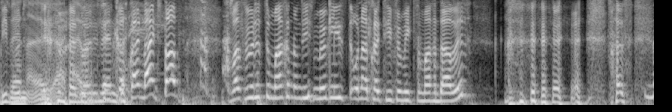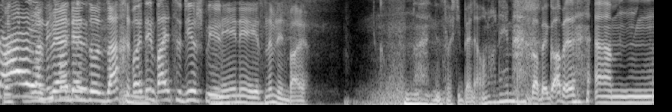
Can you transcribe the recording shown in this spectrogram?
Was wären, würdest, äh, ja, was ich wären- grad rein, nein, stopp! Was würdest du machen, um dich möglichst unattraktiv für mich zu machen, David? was was, was ich wären wollte- denn so Sachen? Ich wollte den Ball zu dir spielen. nee, nee, jetzt nimm den Ball. Nein, soll ich die Bälle auch noch nehmen? Gobbel, gobbel. Ähm,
